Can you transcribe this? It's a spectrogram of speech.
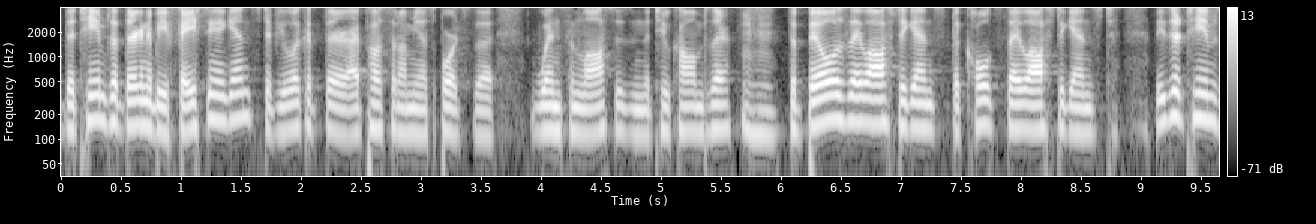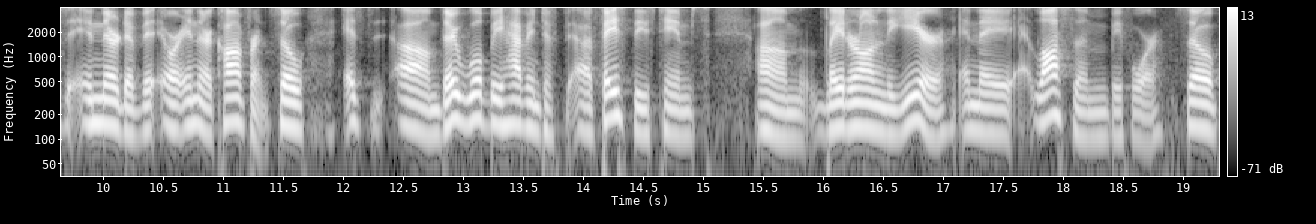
the teams that they're going to be facing against, if you look at their, I posted on Yes Sports the wins and losses in the two columns there. The Bills they lost against, the Colts they lost against. These are teams in their divi- or in their conference, so it's um, they will be having to uh, face these teams um, later on in the year, and they lost them before. So,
